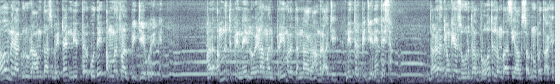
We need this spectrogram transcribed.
ਆਓ ਮੇਰਾ ਗੁਰੂ ਰਾਮਦਾਸ ਬੈਠਾ ਨੇਤਰ ਉਹਦੇ ਅੰਮ੍ਰਿਤ ਨਾਲ ਭਿੱਜੇ ਹੋਏ ਨੇ। ਹਰ ਅੰਮ੍ਰਿਤ ਪਿੰਨੇ ਲੋਇਣਾ ਮਨ ਪ੍ਰੇਮ, ਰਤਨਾ ਰਾਮ ਰਾਜੇ, ਨੇਤਰ ਭਿੱਜੇ ਰਹਿੰਦੇ ਸਨ। ਦਾੜਾ ਕਿਉਂਕਿ ਹਜ਼ੂਰ ਦਾ ਬਹੁਤ ਲੰਬਾ ਸੀ, ਆਪ ਸਭ ਨੂੰ ਪਤਾ ਹੈ।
